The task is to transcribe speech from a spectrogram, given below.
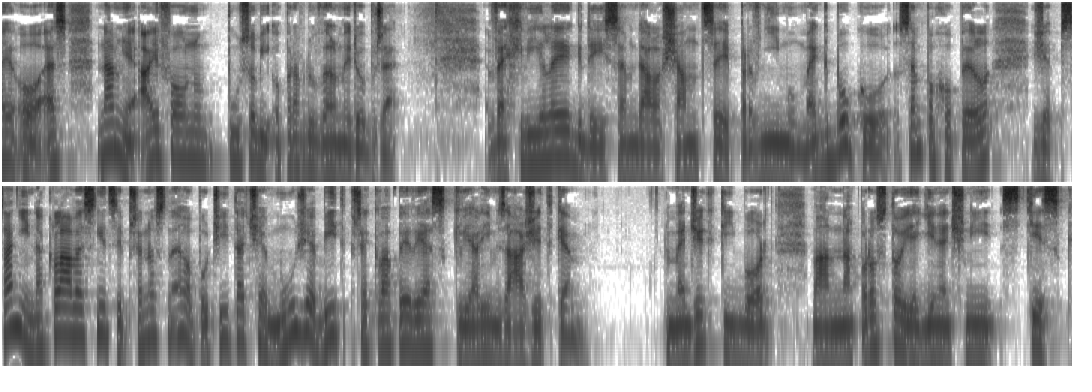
iOS na mě iPhone působí opravdu velmi dobře. Ve chvíli, kdy jsem dal šanci prvnímu MacBooku, jsem pochopil, že psaní na klávesnici přenosného počítače může být překvapivě skvělým zážitkem. Magic Keyboard má naprosto jedinečný stisk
